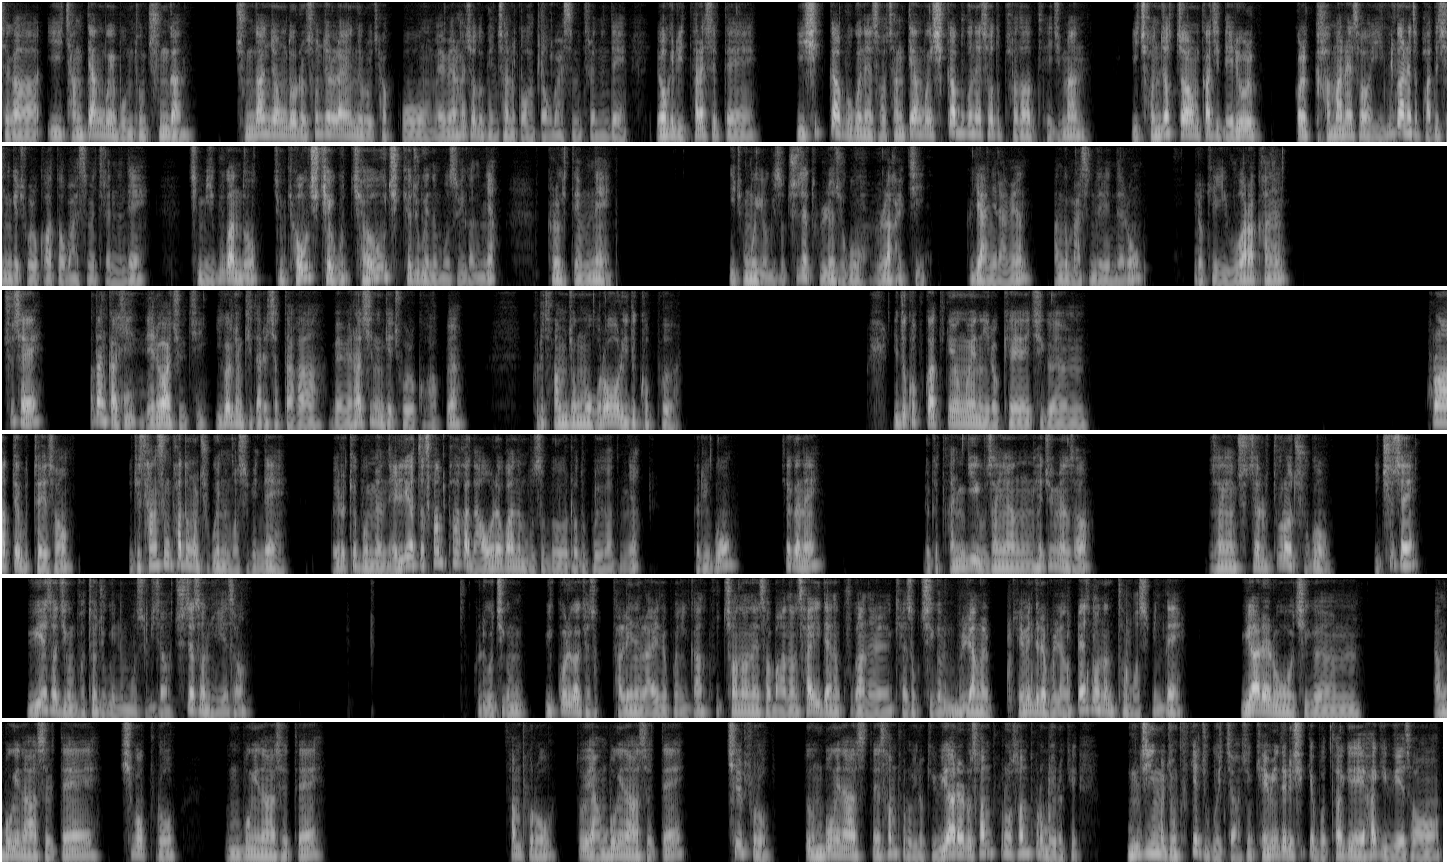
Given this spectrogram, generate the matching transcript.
제가 이 장대항봉의 몸통 중간 중간 정도를 손절 라인으로 잡고 매매를 하셔도 괜찮을 것 같다고 말씀을 드렸는데 여기를 이탈했을 때 이 시가 부근에서 장대항봉의 시가 부근에서도 받아도 되지만 이 전저점까지 내려올 걸 감안해서 이 구간에서 받으시는 게 좋을 것 같다고 말씀을 드렸는데 지금 이 구간도 지금 겨우 지켜고 겨우 지켜주고 있는 모습이거든요. 그렇기 때문에 이 종목이 여기서 추세 돌려주고 올라갈지 그게 아니라면 방금 말씀드린 대로 이렇게 이 우하락하는 추세 하단까지 내려와 줄지 이걸 좀 기다리셨다가 매매를 하시는 게 좋을 것 같고요. 그리고 다음 종목으로 리드커프 리드커프 같은 경우에는 이렇게 지금 코로나 때부터 해서 이렇게 상승 파동을 주고 있는 모습인데 이렇게 보면 엘리어트 3파가 나오려고 하는 모습으로도 보이거든요. 그리고 최근에 이렇게 단기 우상향 해주면서 우상향 추세를 뚫어주고 이 추세 위에서 지금 버텨주고 있는 모습이죠. 추세선 위에서. 그리고 지금 윗꼬리가 계속 달리는 라인을 보니까 9,000원에서 만원 사이 되는 구간을 계속 지금 물량을 개미들의 물량을 뺏어오는 듯한 모습인데 위아래로 지금 양봉이 나왔을 때 15%, 음봉이 나왔을 때 3%, 또 양봉이 나왔을 때 7%, 또 음봉이 나왔을 때 3% 이렇게 위아래로 3%, 3%뭐 이렇게 움직임을 좀 크게 주고 있죠. 지금 개미들이 쉽게 못하게 하기 위해서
